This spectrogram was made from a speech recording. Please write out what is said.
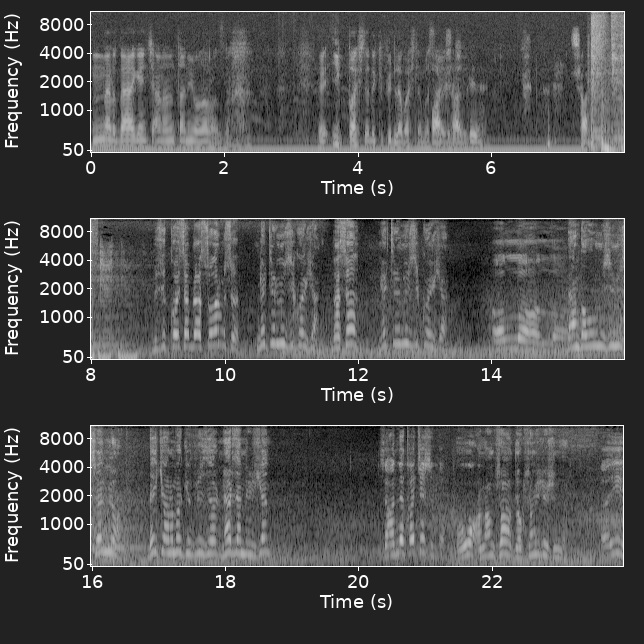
Bunlar daha genç ananı tanıyor olamazlar. Ve ilk başta da küfürle başlaması Bak ayrı bir şey. şarkıyı. Şarkı. Müzik koysam rahatsız olur musun? Ne tür müzik koyacaksın? Nasıl? Ne tür müzik koyacaksın? Allah Allah. Ben müziğini sevmiyorum. Belki anama küfür ediyor. Nereden bileceğim? Sen annen kaç yaşında? Oo anam sağ 93 yaşında. Ha iyi.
